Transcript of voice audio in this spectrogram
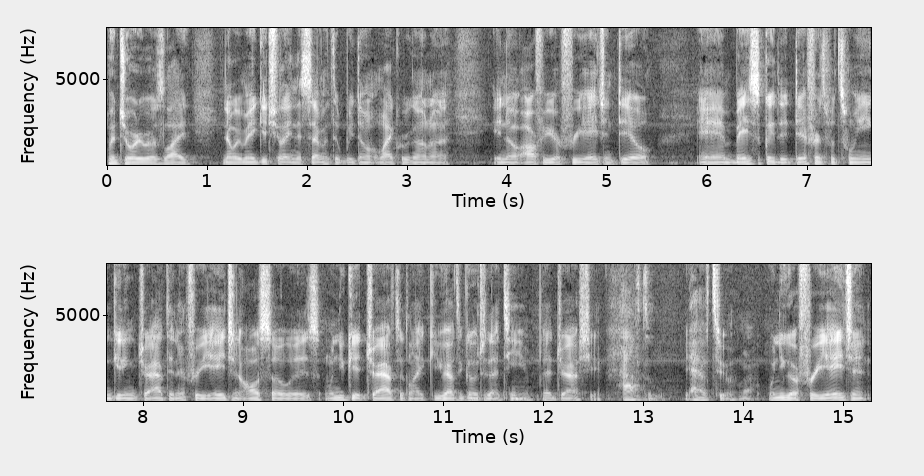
majority was like, you know, we may get you late in the seventh if we don't like, we're gonna, you know, offer you a free agent deal. And basically, the difference between getting drafted and free agent also is when you get drafted, like you have to go to that team that drafts you. Have to. You have to. Right. When you go free agent,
